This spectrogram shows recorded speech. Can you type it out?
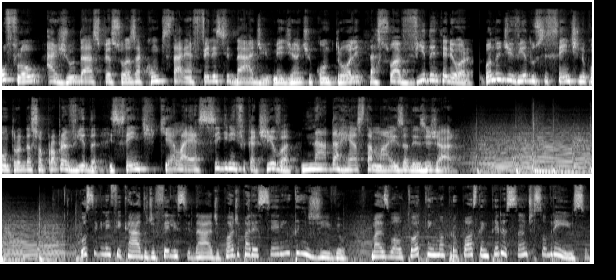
O flow ajuda as pessoas a conquistarem a felicidade mediante o controle da sua vida interior. Quando o indivíduo se sente no controle da sua própria vida e sente que ela é significativa, nada resta mais a desejar. O significado de felicidade pode parecer intangível, mas o autor tem uma proposta interessante sobre isso.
